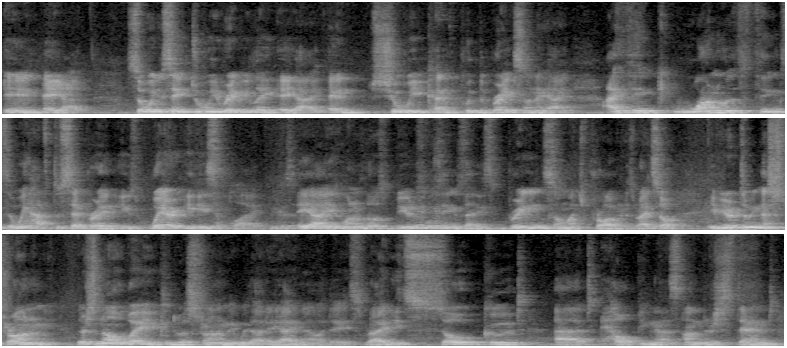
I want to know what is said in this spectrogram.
in AI. So when you say, do we regulate AI and should we kind of put the brakes on AI? I think one of the things that we have to separate is where it is applied because AI is one of those beautiful mm-hmm. things that is bringing so much progress, right? So if you're doing astronomy, there's no way you can do astronomy without AI nowadays, right? It's so good at helping us understand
